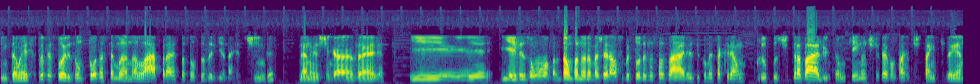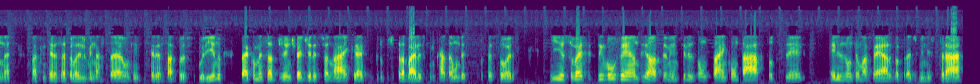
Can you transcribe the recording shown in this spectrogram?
Então, esses professores vão toda semana lá para a Estação Cidadania na Restinga, né, na Restinga Velha, e, e eles vão dar um panorama geral sobre todas essas áreas e começar a criar uns grupos de trabalho. Então, quem não tiver vontade de estar em cena, mas se interessar pela iluminação, quem se interessar por figurino, vai começar, a gente vai direcionar e criar esses grupos de trabalhos com cada um desses professores. E isso vai se desenvolvendo e, obviamente, eles vão estar em contato, todos eles, eles vão ter uma verba para administrar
